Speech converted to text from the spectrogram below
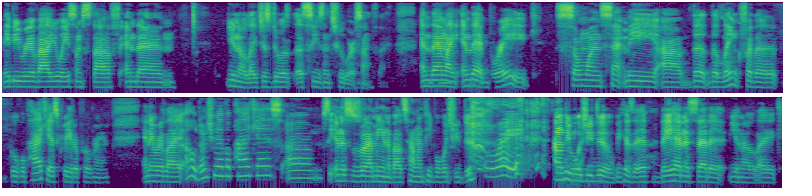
maybe reevaluate some stuff, and then you know, like just do a, a season two or something. And then mm-hmm. like in that break, someone sent me uh, the the link for the Google Podcast Creator Program, and they were like, "Oh, don't you have a podcast?" Um, see, and this is what I mean about telling people what you do, right? telling people what you do, because if they hadn't said it, you know, like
